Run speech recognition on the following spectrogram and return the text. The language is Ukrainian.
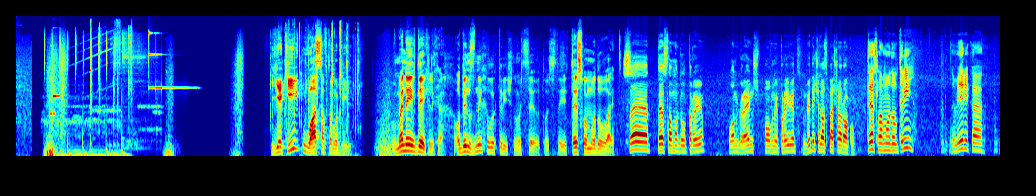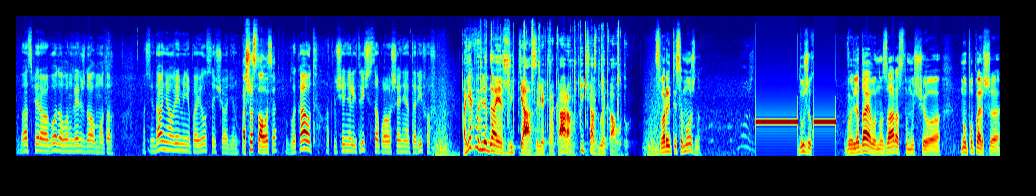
Який у вас автомобіль? В мене їх декілька. Один з них електричний. Ось це ось стоїть. Tesla Model Y. Це Tesla Model 3, Long Range, повний привід 2021 року. Tesla Model 3, Америка, 21 года, Long Range Dual Motor. Но с недавнего времени появился еще один. А що сталося? Blackout, отключение электричества, повышение тарифов. А як виглядає життя з електрокаром під час блекауту? Сваритися? Можна. Дуже виглядає воно зараз, тому що, ну, по-перше,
